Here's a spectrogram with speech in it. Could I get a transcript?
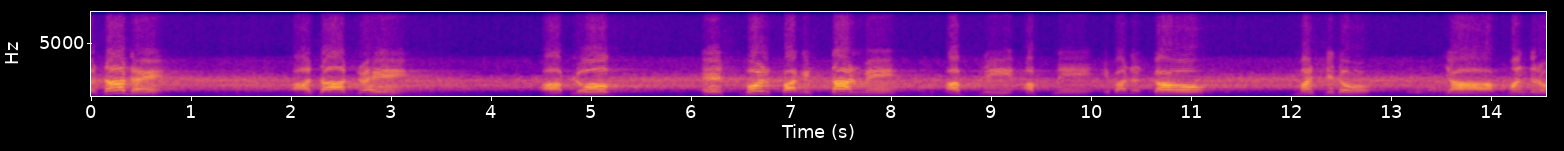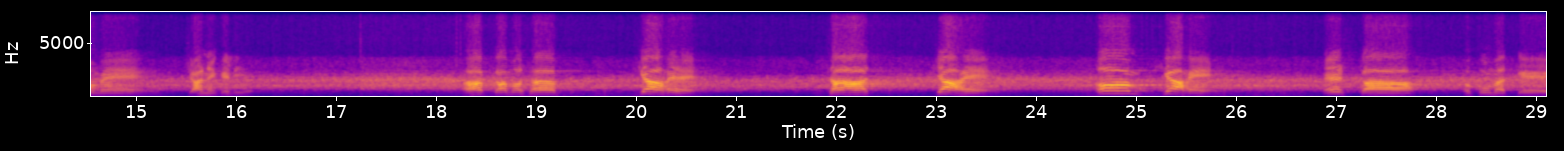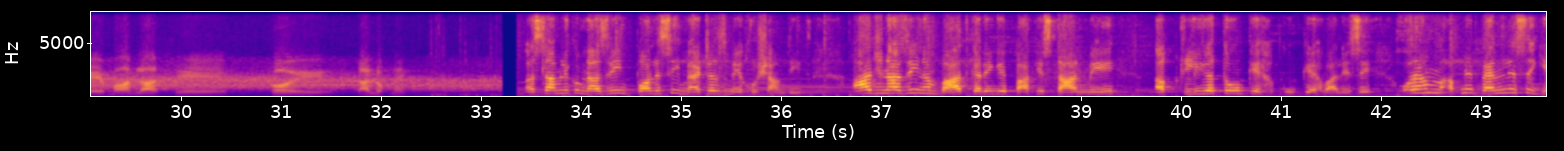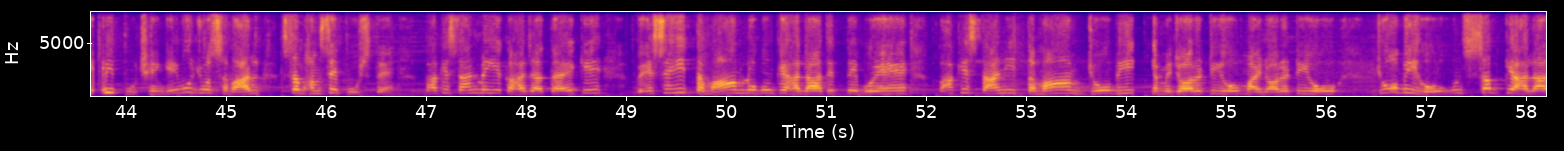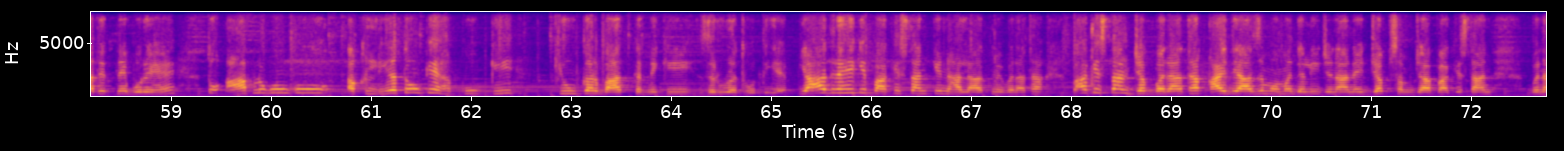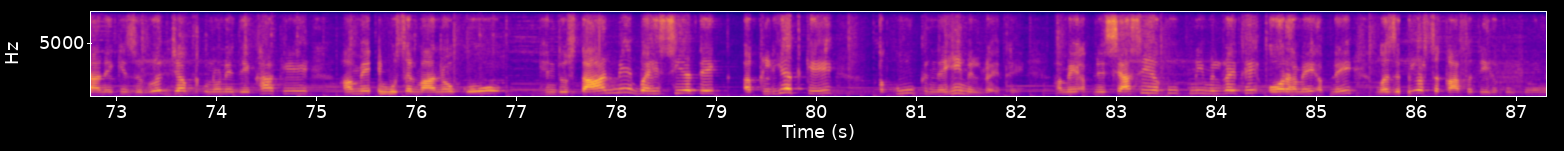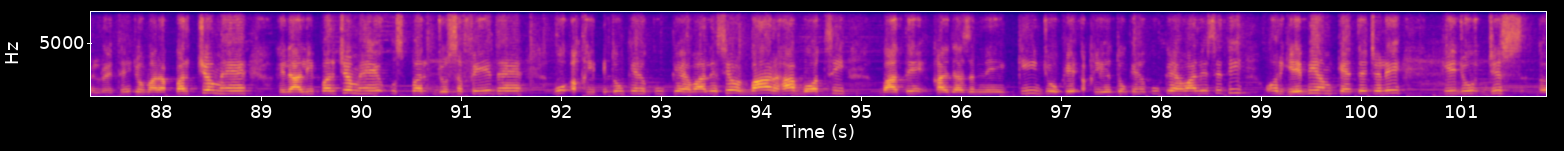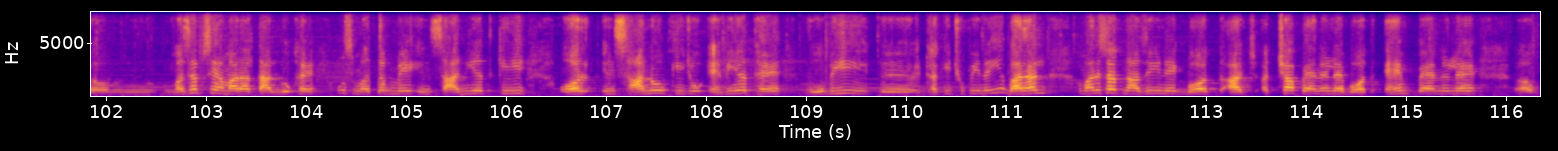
آزاد ہیں۔ آزاد رہیں۔ آپ لوگ اس ملک پاکستان میں اپنی اپنی عبادت گاہوں، مسجدوں یا مندروں میں جانے کے لیے۔ آپ کا مذہب کیا ہے؟ ذات کیا ہے؟ قوم کیا ہے؟ اس کا حکومت کے معاملات سے کوئی تعلق نہیں۔ السلام علیکم ناظرین، پالیسی میٹرز میں خوش آمدید۔ آج ناظرین ہم بات کریں گے پاکستان میں اقلیتوں کے حقوق کے حوالے سے اور ہم اپنے پینل سے یہ بھی پوچھیں گے، وہ جو سوال سب ہم سے پوچھتے ہیں۔ پاکستان میں یہ کہا جاتا ہے کہ ویسے ہی تمام لوگوں کے حالات اتنے برے ہیں، پاکستانی تمام جو بھی میجورٹی ہو مائنورٹی ہو جو بھی ہو، ان سب کے حالات اتنے برے ہیں۔ تو آپ لوگوں کو اقلیتوں کے حقوق کی کیوں کر بات کرنے کی ضرورت ہوتی ہے؟ یاد رہے کہ پاکستان کن حالات میں بنا تھا؟ پاکستان جب بنا تھا، قائد اعظم محمد علی جناح نے جب سمجھا پاکستان بنانے کی ضرورت، جب انہوں نے دیکھا کہ ہمیں مسلمانوں کو ہندوستان میں بحثیت ایک اقلیت کے حقوق نہیں مل رہے تھے۔ ہمیں اپنے سیاسی حقوق نہیں مل رہے تھے اور ہمیں اپنے مذہبی اور ثقافتی حقوق نہیں مل رہے تھے۔ جو ہمارا پرچم ہے، ہلالی پرچم ہے، اس پر جو سفید ہے، وہ اقلیتوں کے حقوق کے حوالے سے۔ اور بارہا بہت سی باتیں قائد اعظم نے کی جو کہ اقلیتوں کے حقوق کے حوالے سے تھی۔ اور یہ بھی ہم کہتے چلے کہ جو جس مذہب سے ہمارا تعلق ہے، اس مذہب میں انسانیت کی اور انسانوں کی جو اہمیت ہے وہ بھی ڈھکی چھپی نہیں ہے۔ بہرحال ہمارے ساتھ ناظرین، ایک بہت آج اچھا پینل ہے، بہت اہم پینل ہے۔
